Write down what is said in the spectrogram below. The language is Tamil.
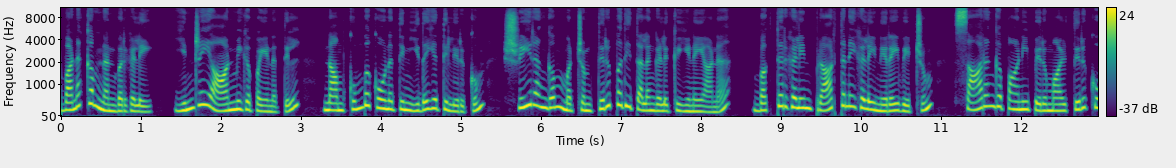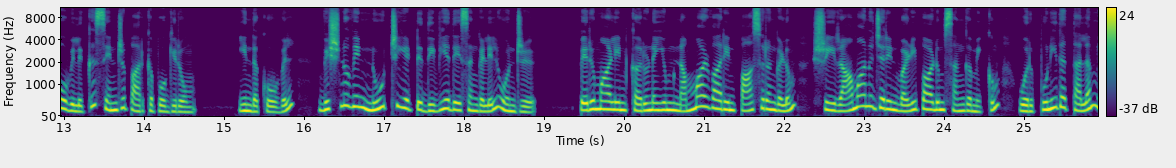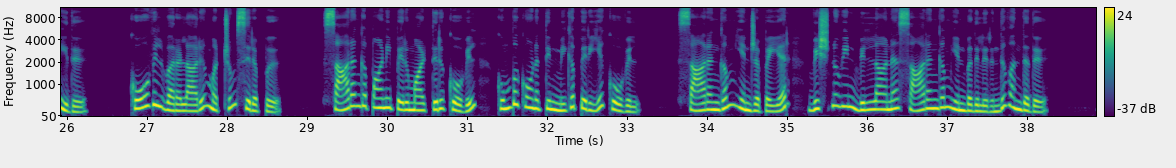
வணக்கம் நண்பர்களே. இன்றைய ஆன்மீக பயணத்தில் நாம் கும்பகோணத்தின் இதயத்தில் இருக்கும் ஸ்ரீரங்கம் மற்றும் திருப்பதி தலங்களுக்கு இணையான பக்தர்களின் பிரார்த்தனைகளை நிறைவேற்றும் சாரங்கபாணி பெருமாள் திருக்கோவிலுக்கு சென்று பார்க்கப் போகிறோம். இந்த கோவில் விஷ்ணுவின் நூற்றி எட்டு திவ்ய தேசங்களில் ஒன்று. பெருமாளின் கருணையும் நம்மாழ்வாரின் பாசுரங்களும் ஸ்ரீ ராமானுஜரின் வழிபாடும் சங்கமிக்கும் ஒரு புனித தலம் இது. கோவில் வரலாறு மற்றும் சிறப்பு. சாரங்கபாணி பெருமாள் திருக்கோவில் கும்பகோணத்தின் மிகப்பெரிய கோவில். சாரங்கம் என்ற பெயர் விஷ்ணுவின் வில்லான சாரங்கம் என்பதிலிருந்து வந்தது.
